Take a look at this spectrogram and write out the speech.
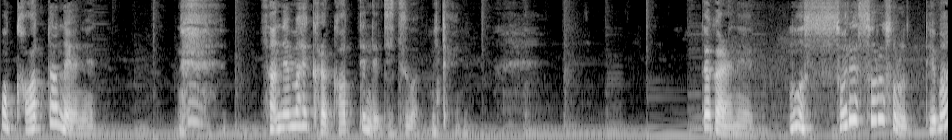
もう変わったんだよね。3年前から変わってんだよ実は。みたいな。だからねもうそれそろそろ手放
